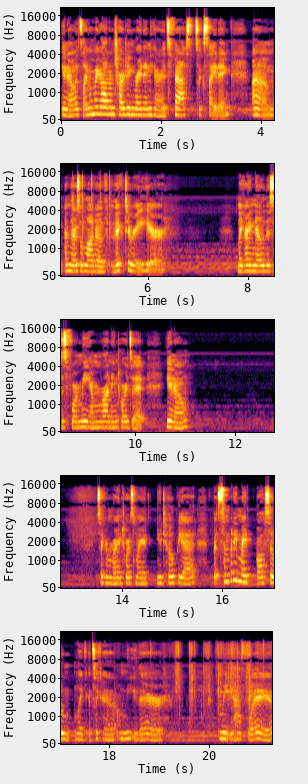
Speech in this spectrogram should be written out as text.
You know, it's like, oh my God, I'm charging right in here. It's fast. It's exciting. Um, and there's a lot of victory here. Like, I know this is for me. I'm running towards it, you know? It's like I'm running towards my utopia. But somebody might also, like, it's like a, I'll meet you there meet you halfway.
